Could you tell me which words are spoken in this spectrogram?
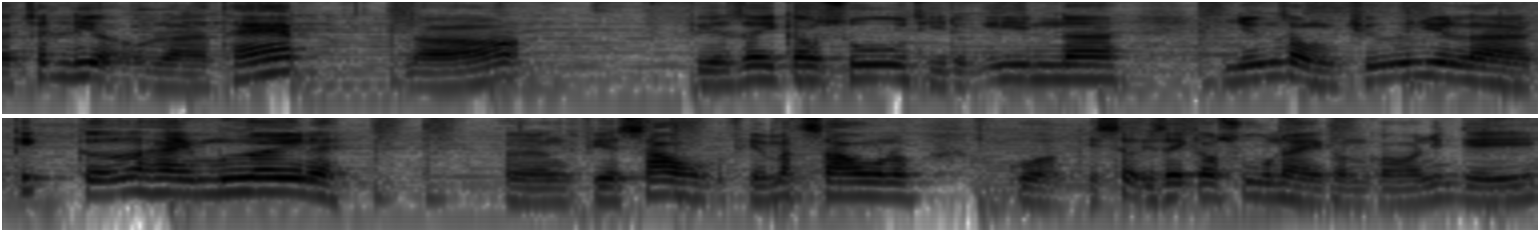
uh, chất liệu là thép. Đó phía dây cao su thì được in uh, những dòng chữ như là kích cỡ 20 này ở đằng phía sau phía mặt sau của cái sợi dây cao su này. Còn có những cái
